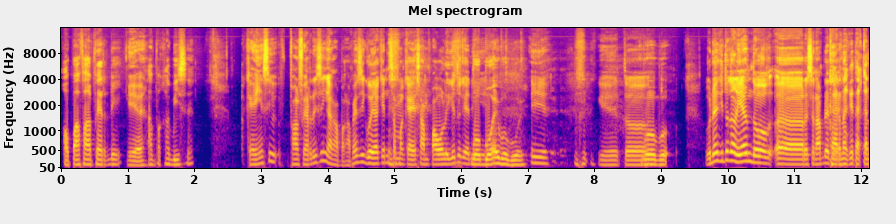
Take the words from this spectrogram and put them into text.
Opa Valverde. Iya. Apakah bisa? Kayaknya sih Valverde sih nggak ngapa-ngapain sih gue yakin sama kayak Sampaoli gitu kayak di- Boboy boboy. Iya. gitu. Bobo. Udah gitu kali ya untuk eh, recent update. ya? Karena kita akan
